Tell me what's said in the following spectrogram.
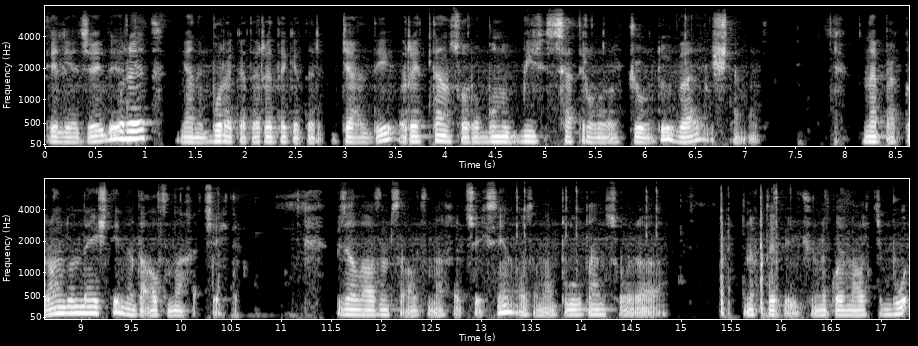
eləyəcəkdi. Red, yəni bura qədər redə qədər gəldi. Reddən sonra bunu bir sətir olaraq gördü və işləmədi. Nə backgroundunu dəyişdi, nə də altından xət çəkdi. Bizə lazımsa altından xət çəksin. O zaman blue-dan sonra nöqtə vergülünü qoymalıyıq ki, bu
